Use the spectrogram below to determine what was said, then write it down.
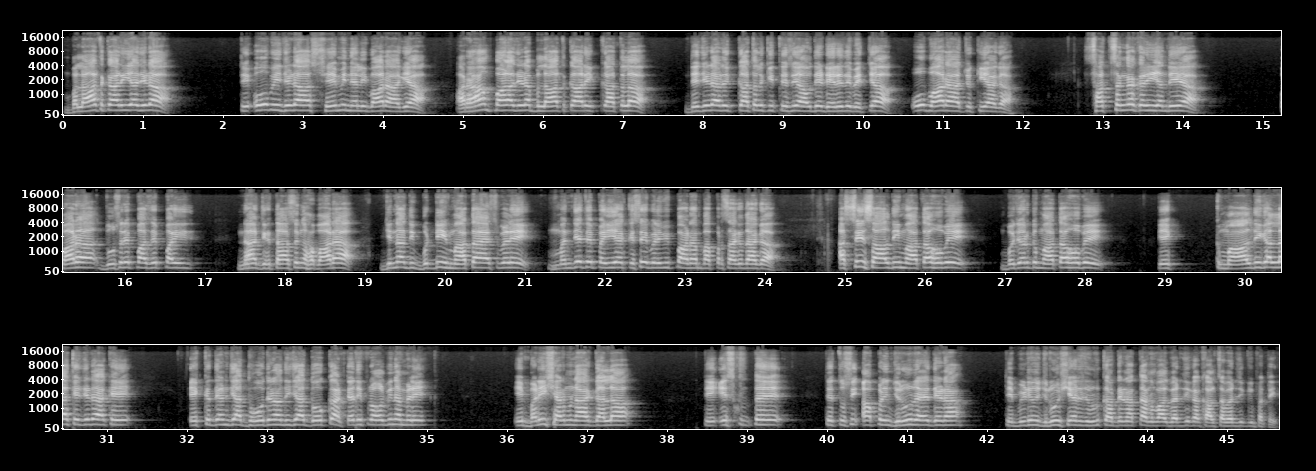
ਬਲਾਤਕਾਰੀ ਆ ਜਿਹੜਾ, ਤੇ ਉਹ ਵੀ ਜਿਹੜਾ 6 ਮਹੀਨੇ ਲਈ ਬਾਹਰ ਆ ਗਿਆ। ਆਰਾਮ ਆਰਾਮਪਾਲਾ ਜਿਹੜਾ ਬਲਾਤਕਾਰੀ ਕਾਤਲ ਦੇ ਜਿਹੜਾ ਇਹਨੇ ਕਤਲ ਕੀਤੇ ਸੀ ਆਪਦੇ ਡੇਰੇ ਦੇ ਵਿੱਚ ਉਹ ਬਾਹਰ ਆ ਚੁੱਕਿਆਗਾ ਸਤਸੰਗਾਂ ਕਰੀ ਜਾਂਦੇ ਆ। ਪਰ ਦੂਸਰੇ ਪਾਸੇ ਭਾਈ ਨਾ ਜਗਤਾਰ ਸਿੰਘ ਹਵਾਰਾ, ਜਿਨ੍ਹਾਂ ਦੀ ਬੁੱਢੀ ਮਾਤਾ ਇਸ ਵੇਲੇ ਮੰਜੇ ਤੇ ਪਈ ਹੈ, ਕਿਸੇ ਵੇਲੇ ਵੀ ਭਾਣਾ ਵਾਪਰ ਸਕਦਾਗਾ 80 ਸਾਲ ਦੀ ਮਾਤਾ ਹੋਵੇ, ਬਜ਼ੁਰਗ ਮਾਤਾ ਹੋਵੇ, ਕਿ ਕਮਾਲ ਦੀ ਗੱਲ ਆ ਕਿ ਜਿਹੜਾ ਕਿ ਇੱਕ ਦਿਨ ਜਾਂ ਦੋ ਦਿਨਾਂ ਦੀ ਜਾਂ ਦੋ ਘੰਟਿਆਂ ਦੀ ਪ੍ਰੋਬਲਮ ਵੀ ਨਾ ਮਿਲੇ। ਇਹ ਬੜੀ ਸ਼ਰਮਨਾਕ ਗੱਲ ਆ ਤੇ ਇਸ ਤੇ ਤੇ ਤੁਸੀਂ ਆਪਣੀ ਜ਼ਰੂਰ ਰਹਿ ਦੇਣਾ। ਤੇ ਵੀਡੀਓ ਨੂੰ ਜ਼ਰੂਰ ਸ਼ੇਅਰ ਜ਼ਰੂਰ ਕਰ ਦੇਣਾ। ਧੰਨਵਾਦ ਵੈਰ ਜੀ ਕਾ ਖਾਲਸਾ ਵੈਰ ਜੀ ਕੀ ਫਤਿਹ।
